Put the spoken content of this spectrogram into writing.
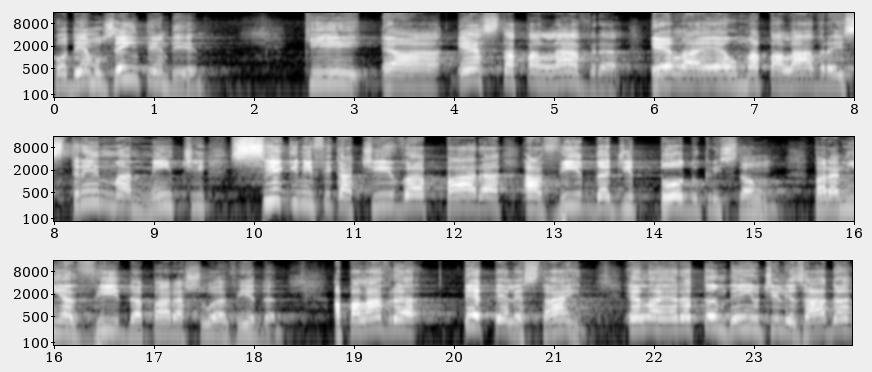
podemos entender que ah, esta palavra ela é uma palavra extremamente significativa para a vida de todo cristão, para a minha vida, para a sua vida. A palavra tetelestai, ela era também utilizada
